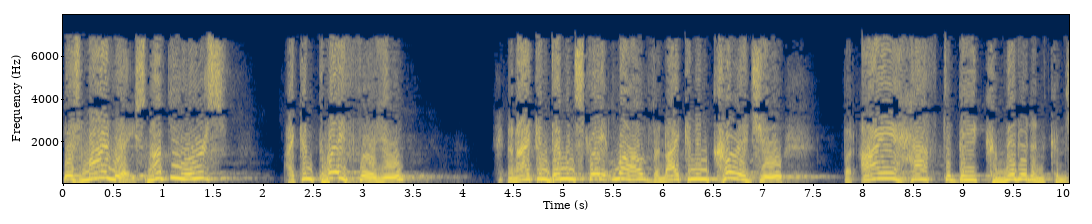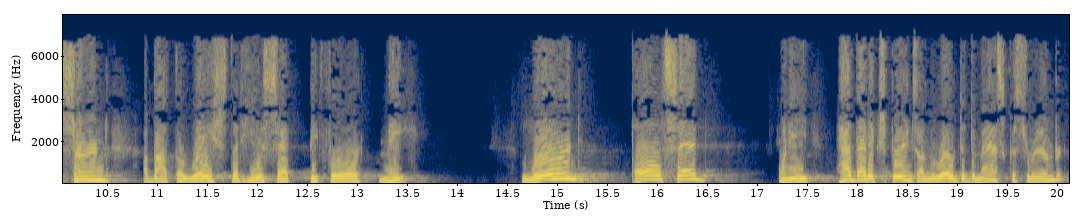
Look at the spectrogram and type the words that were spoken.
Is my race, not yours. I can pray for you. And I can demonstrate love and I can encourage you. But I have to be committed and concerned about the race that he has set before me. Lord, Paul said, when he had that experience on the road to Damascus, remember?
